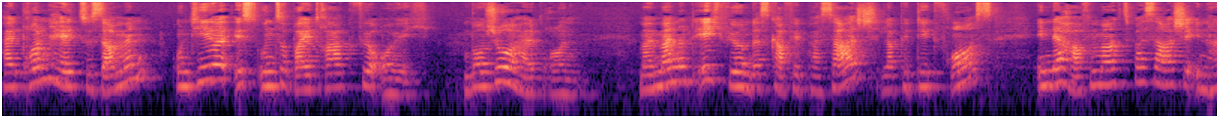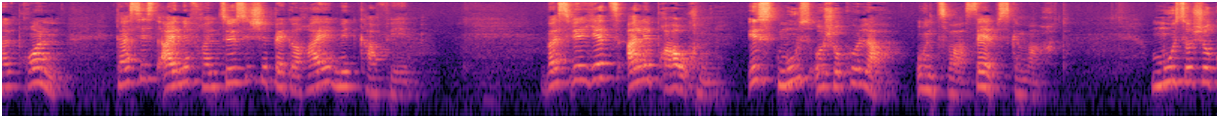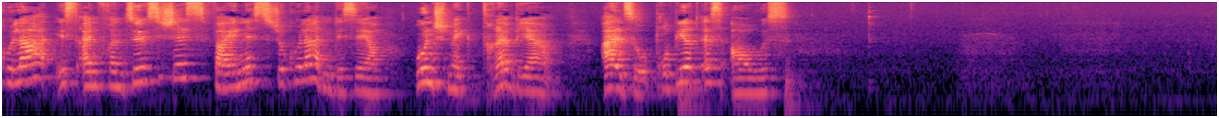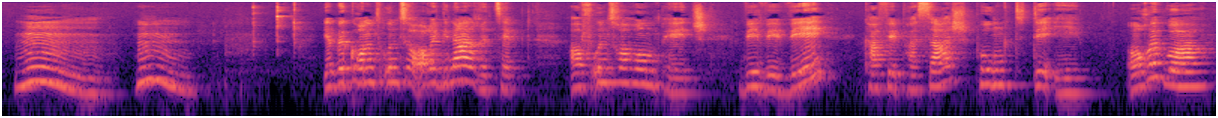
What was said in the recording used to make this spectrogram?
Heilbronn hält zusammen und hier ist unser Beitrag für euch. Bonjour Heilbronn. Mein Mann und ich führen das Café Passage, La Petite France, in der Hafenmarktpassage in Heilbronn. Das ist eine französische Bäckerei mit Kaffee. Was wir jetzt alle brauchen, ist Mousse au Chocolat und zwar selbst gemacht. Mousse au Chocolat ist ein französisches, feines Schokoladendessert und schmeckt très bien. Also probiert es aus. Mmh, mmh. Ihr bekommt unser Originalrezept auf unserer Homepage www.kaffeepassage.de. Au revoir!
